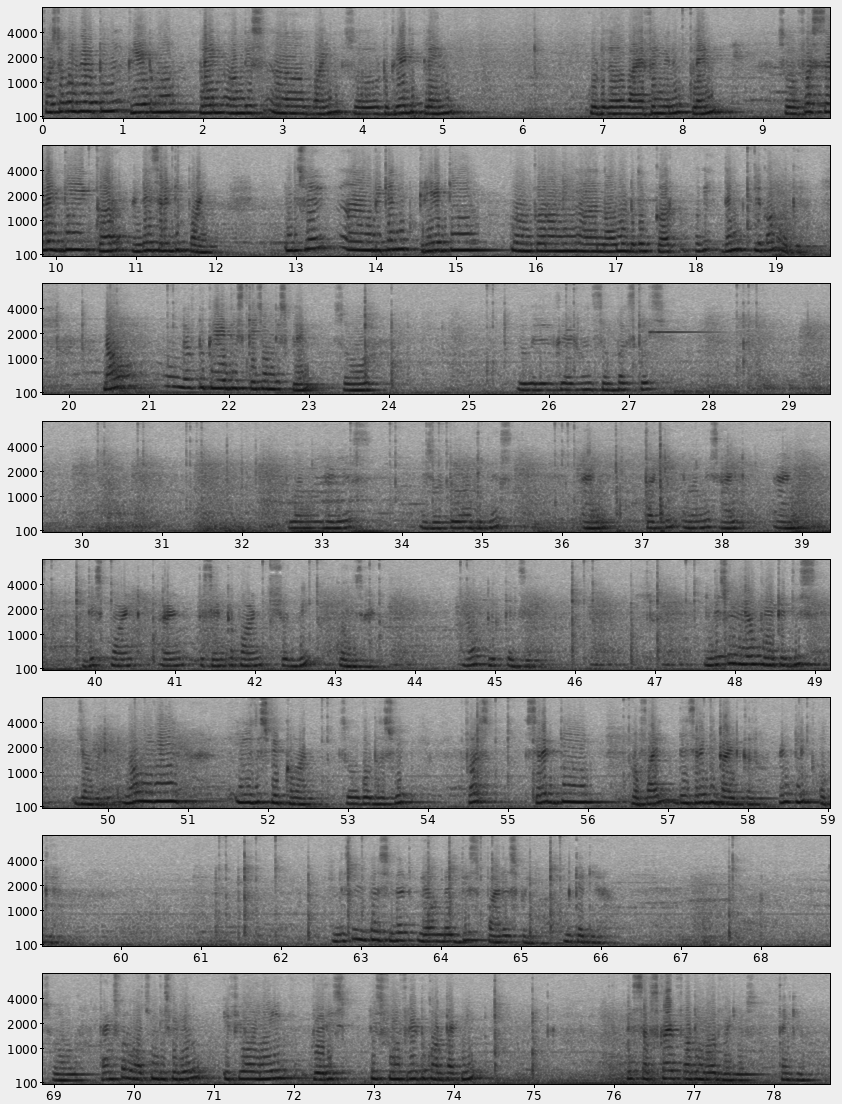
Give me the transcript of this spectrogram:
first of all we have to create one plane on this uh, point. So to create a plane go to the wireframe menu plane. So first select the curve and then select the point. In this way uh, we can create the uh, curve on the uh, normal to the curve okay? Then click on ok. Now we have to create the sketch on this plane. So we will create one simple sketch 2 mm radius is 2 mm thickness. And 30 mm is height. And this point and the center point should be coincide now click cancel in this way we have created this geometry. Now we will use the sweep command. So go to the sweep. First select the profile then select the guide curve and click ok in this way you can see that we have made this spiral spring in CATIA so thanks for watching this video. If you have any queries please feel free to contact me. Please subscribe for the more videos. Thank you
